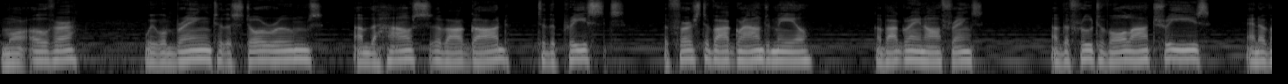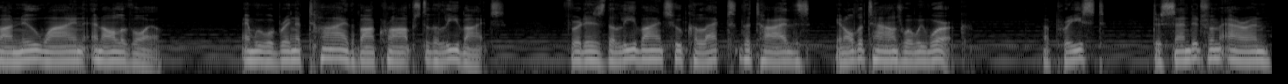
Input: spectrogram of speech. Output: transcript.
Moreover, we will bring to the storerooms of the house of our God, to the priests, the first of our ground meal, of our grain offerings, of the fruit of all our trees, and of our new wine and olive oil. And we will bring a tithe of our crops to the Levites, for it is the Levites who collect the tithes in all the towns where we work. A priest, descended from Aaron,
